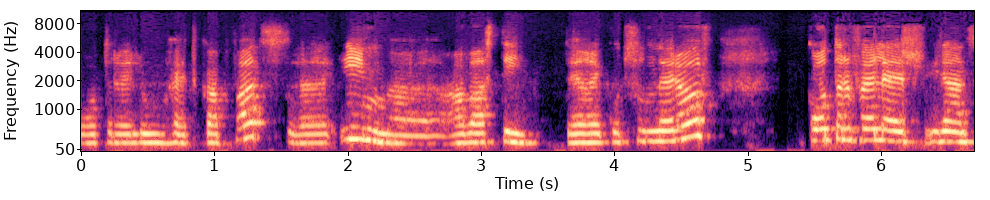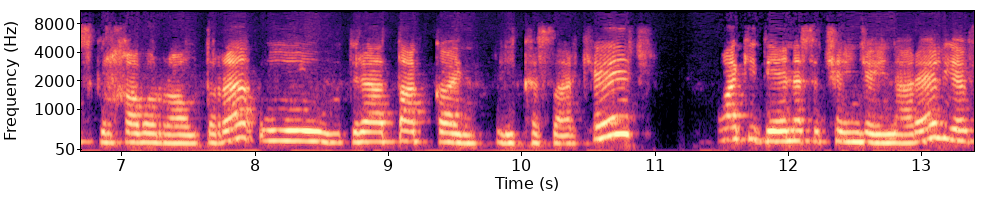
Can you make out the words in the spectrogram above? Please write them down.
կոտրելու հետ կապված իմ ավաստի տեղեկություններով կոտրվել էր իրանց գլխավոր ռաուտերը ու դրա տակ կային լիքը սարքեր ուղղակի DNS-ը change էին արել եւ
